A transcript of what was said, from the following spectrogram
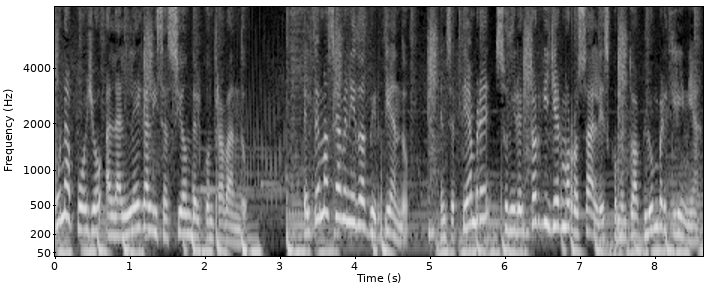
un apoyo a la legalización del contrabando. El tema se ha venido advirtiendo. En septiembre, su director Guillermo Rosales comentó a Bloomberg Línea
